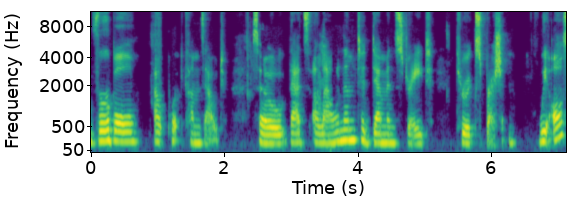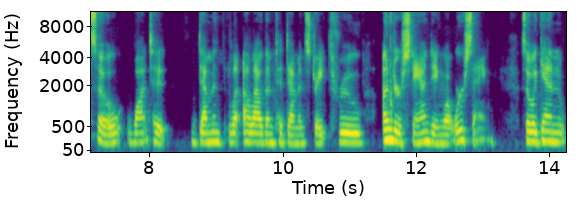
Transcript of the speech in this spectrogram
verbal output comes out. So that's allowing them to demonstrate through expression. We also want to dem- allow them to demonstrate through understanding what we're saying. So again,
